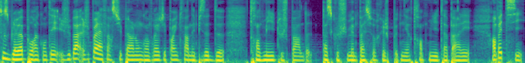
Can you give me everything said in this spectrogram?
tout ce blabla pour raconter. Je vais pas, je vais pas la faire super longue en vrai. J'ai pas envie de faire un épisode de 30 minutes où je parle parce que je suis même pas sûre que je peux tenir 30 minutes à parler. En fait, si.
